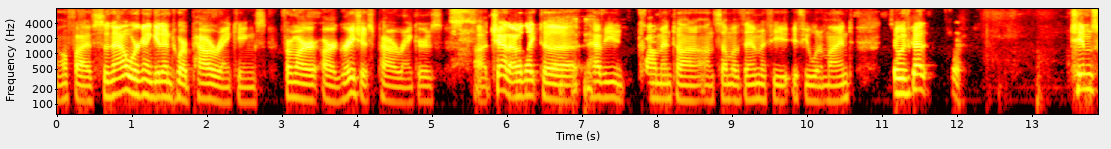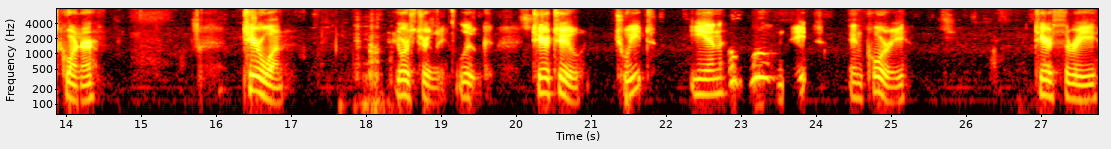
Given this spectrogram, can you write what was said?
All five. So now we're going to get into our power rankings from our, our gracious power rankers. Uh, Chad, I would like to have you comment on, on some of them if you if you wouldn't mind. So we've got Sure. Tim's corner, tier one. Yours truly, Luke. Tier two, Tweet, Ian, Nate, and Corey. Tier three,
